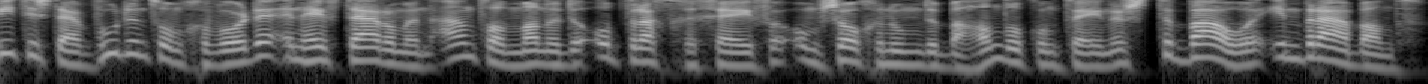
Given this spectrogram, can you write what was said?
Piet is daar woedend om geworden en heeft daarom een aantal mannen de opdracht gegeven om zogenoemde behandelcontainers te bouwen in Brabant.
